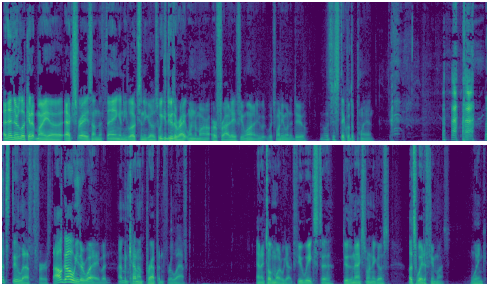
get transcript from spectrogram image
And then they're looking at my uh, X-rays on the thing, and he looks and he goes, "We could do the right one tomorrow or Friday if you want. Which one do you want to do? Let's just stick with the plan. Let's do left first. I'll go either way, but I've been kind of prepping for left. And I told him, "What? We got a few weeks to do the next one." He goes, "Let's wait a few months." Wink.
